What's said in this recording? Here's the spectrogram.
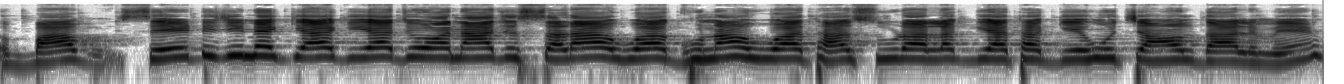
तो बाब, सेठ जी ने क्या किया, जो अनाज सड़ा हुआ घुना हुआ था, सूड़ा लग गया था, गेहूँ, चावल, दाल में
